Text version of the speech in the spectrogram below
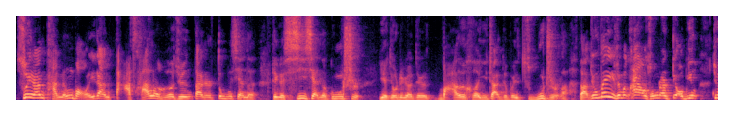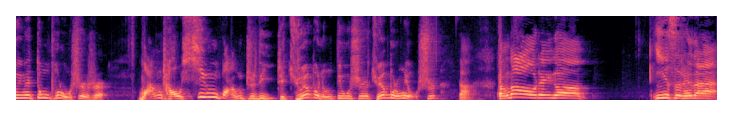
虽然坦能堡一战打残了俄军，但是东线的这个西线的攻势也就这个这个马恩河一战就被阻止了，啊，就为什么他要从这儿调兵？就因为东普鲁士是王朝兴亡之地，这绝不能丢失，绝不容有失啊！等到这个。一次是在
